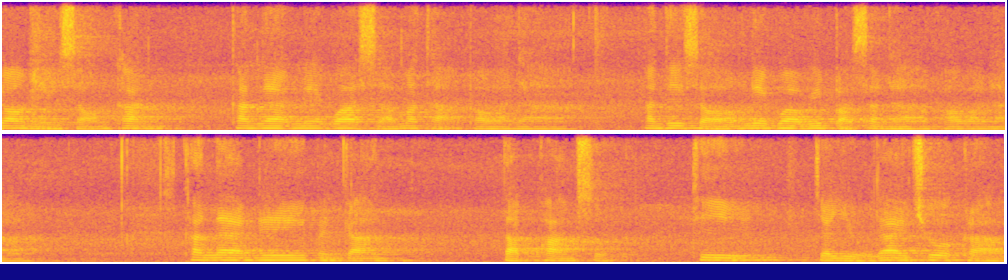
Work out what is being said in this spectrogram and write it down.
ก็มีสองขั้น ขั้นแรกเรียกว่าสมถภาวนา ขั้นที่สองเรียกว่าวิปัสสนาภาวนา ขั้นแรกนี้เป็นการ ตักความสุขที่จะอยู่ได้ชั่วคราว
